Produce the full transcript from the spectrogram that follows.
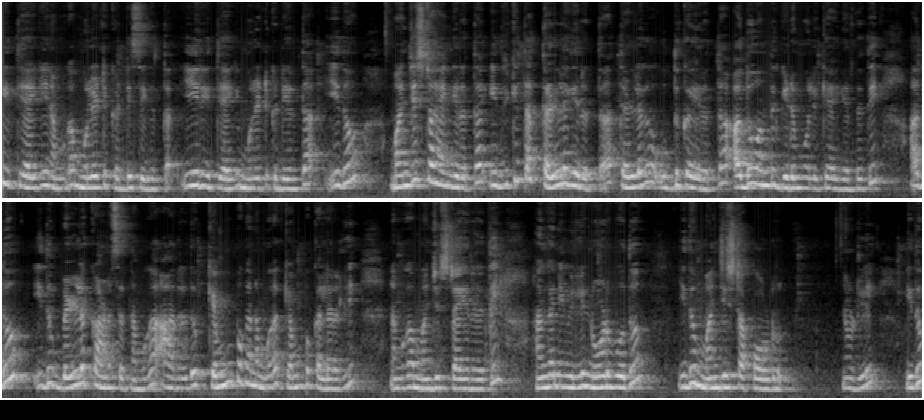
ರೀತಿಯಾಗಿ ನಮ್ಗೆ ಮುಲೇಟಿ ಕಡ್ಡಿ ಸಿಗುತ್ತೆ? ಈ ರೀತಿಯಾಗಿ ಮುಲೇಟಿ ಕಡ್ಡಿ ಇರುತ್ತೆ? ಇದು ಮಂಜಿಷ್ಟ ಹೆಂಗಿರುತ್ತೆ ಇದಕ್ಕಿಂತ ತೆಳ್ಳಗಿರುತ್ತೆ ತೆಳ್ಳಗೆ ಉದ್ದಕ ಇರುತ್ತೆ, ಅದು ಒಂದು ಗಿಡಮೂಲಿಕೆ ಆಗಿರ್ತೈತಿ. ಅದು, ಇದು ಬೆಳ್ಳಗೆ ಕಾಣಿಸುತ್ತೆ ನಮ್ಗೆ, ಆದ್ರೆ ಅದು ಕೆಂಪಗೆ ನಮ್ಗೆ, ಕೆಂಪು ಕಲರಲ್ಲಿ ನಮ್ಗೆ ಮಂಜಿಷ್ಟ ಇರ್ತೈತಿ ಹಂಗೆ ನೀವು ಇಲ್ಲಿ ನೋಡ್ಬೋದು, ಇದು ಮಂಜಿಷ್ಟ ಪೌಡ್ರು. ನೋಡ್ಲಿ, ಇದು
